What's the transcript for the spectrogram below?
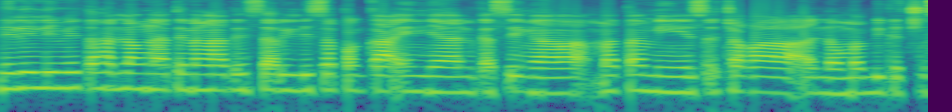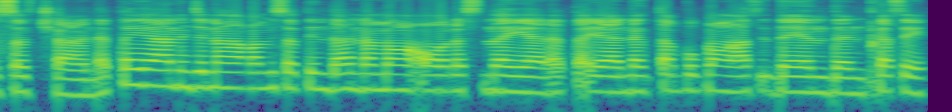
nililimitahan lang natin ang ating sarili sa pagkain yan kasi nga matamis at saka ano, mabigat siya sa tiyan. At ayan, nandiyan na nga kami sa tindahan ng mga oras na yan. At ayan, nagtampo pa nga si Dayandan kasi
